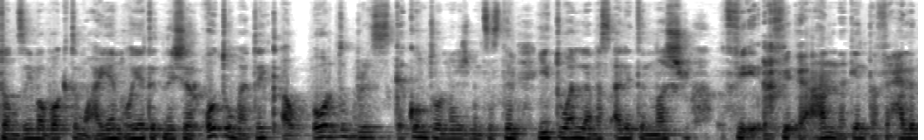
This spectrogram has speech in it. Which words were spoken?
تنظيمها بوقت معين وهي تتنشر اوتوماتيك أو WordPress ك control management system يتولى مسألة النشر في, في عنك أنت في حالة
